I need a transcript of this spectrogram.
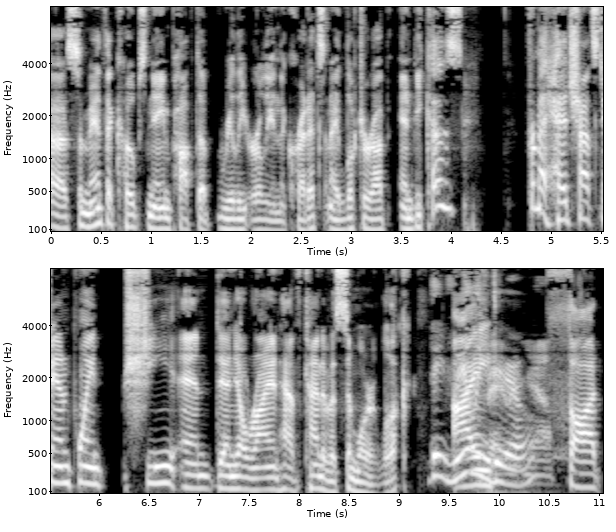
uh, Samantha Cope's name popped up really early in the credits, and I looked her up. And because, from a headshot standpoint, she and Danielle Ryan have kind of a similar look, they really I- do. Yeah. thought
